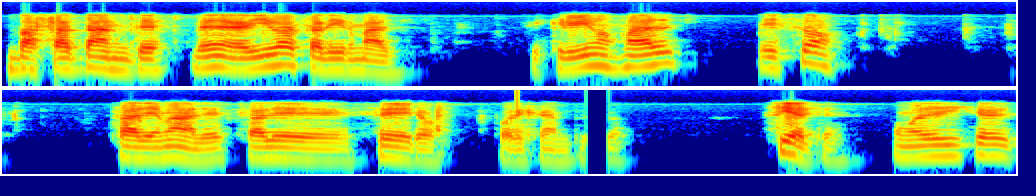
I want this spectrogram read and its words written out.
Bastante. Ven, ahí va a salir mal. Si escribimos mal, eso sale mal, ¿eh? sale 0, por ejemplo. 7. Como les dije,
